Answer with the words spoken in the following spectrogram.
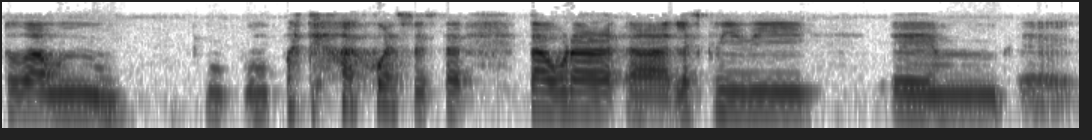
toda un, un, parteaguas. Esta, esta obra ah, la escribí Em, eh,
